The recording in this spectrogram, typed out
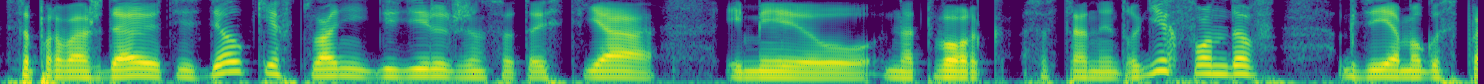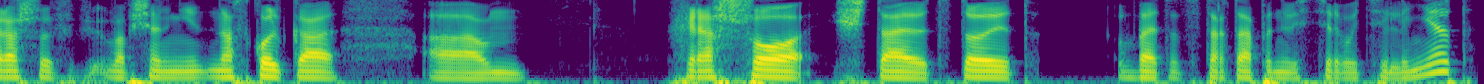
сопровождаю эти сделки в плане due diligence, то есть я имею нетворк со стороны других фондов, где я могу спрашивать вообще, насколько эм, хорошо считают, стоит в этот стартап инвестировать или нет,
